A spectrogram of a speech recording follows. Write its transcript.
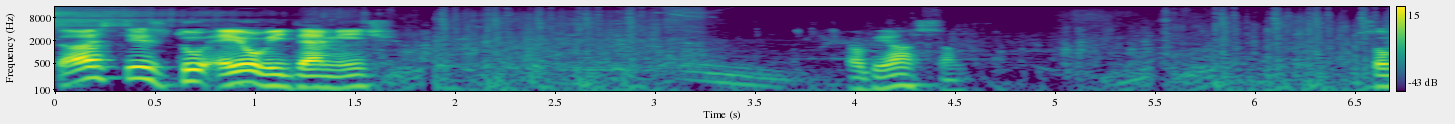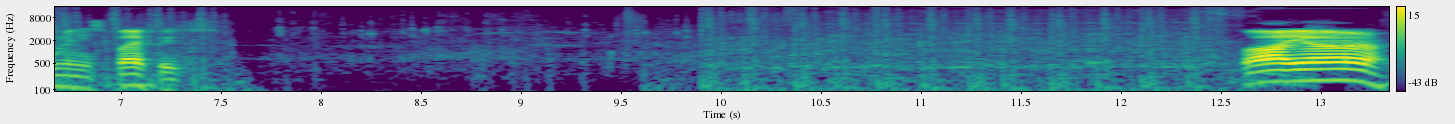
Does this do AoE damage? That'll be awesome. So many spikes. Fire!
